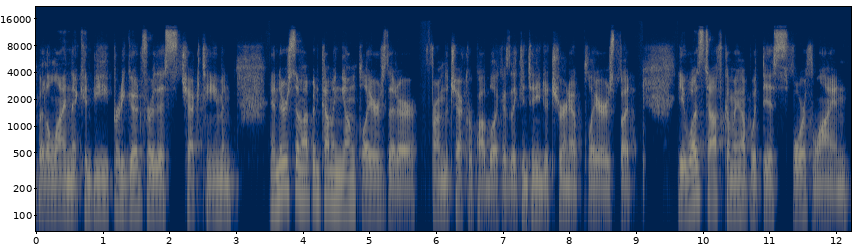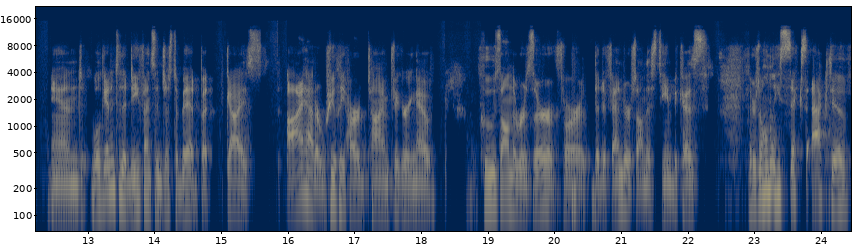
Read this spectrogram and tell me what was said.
but a line that can be pretty good for this Czech team. And and there's some up and coming young players that are from the Czech Republic as they continue to churn out players. But it was tough coming up with this fourth line. And we'll get into the defense in just a bit. But guys, I had a really hard time figuring out who's on the reserve for the defenders on this team because there's only six active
